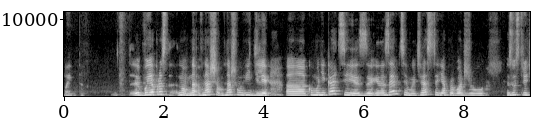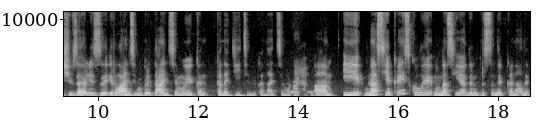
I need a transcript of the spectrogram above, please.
Ой, так. Е, бо я просто ну, в нашому в нашому відділі е, комунікації з іноземцями часто я проводжу зустрічі взагалі з ірландцями, британцями, кан- канадійцями, канадцями. Е, і в нас є кейс, коли ну, в нас є один представник Канади.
